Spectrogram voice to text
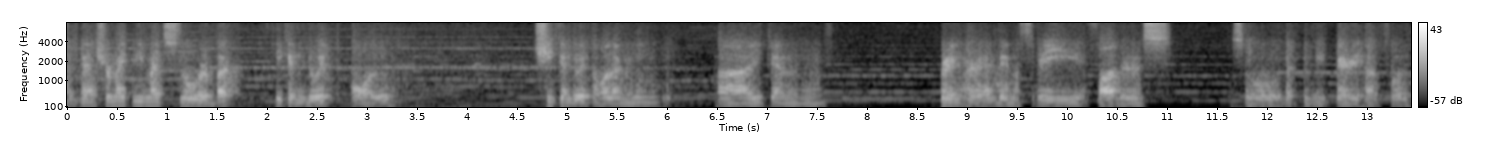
Adventure might be much slower, but he can do it all. She can do it all. I mean, uh, you can bring her and then three fodders. So that would be very helpful.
